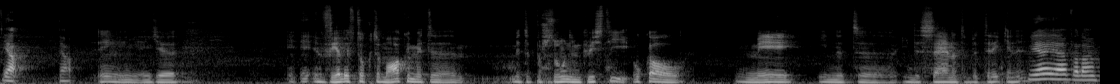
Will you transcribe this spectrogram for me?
Ja, ja. En, en- en je, en- en veel heeft ook te maken met de, met de persoon in kwestie ook al mee in, het, eh, in de scène te betrekken. Hè. Ja, ja, voilà.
